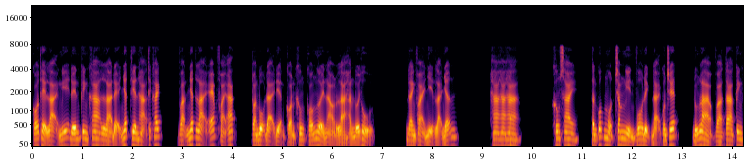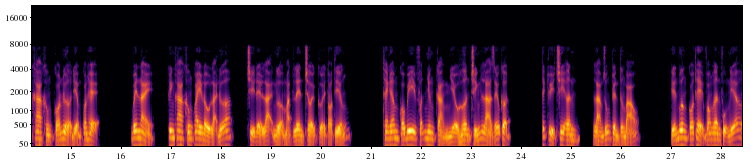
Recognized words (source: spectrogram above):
Có thể lại nghĩ đến Kinh Kha là đệ nhất thiên hạ thích khách, vạn nhất lại ép phải ác, toàn bộ đại điện còn không có người nào là hắn đối thủ. Đành phải nhịn lại nhẫn. Ha ha ha. Không sai, tần quốc 100.000 vô địch đại quân chết, đúng là và ta Kinh Kha không có nửa điểm quan hệ. Bên này, Kinh Kha không quay đầu lại nữa, chỉ để lại ngửa mặt lên trời cười to tiếng. Thanh âm có bi phẫn nhưng càng nhiều hơn chính là rêu cận. Tích thủy tri ân, làm dũng tuyển tương báo. Tiến vương có thể vong ân phụ nghĩa,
